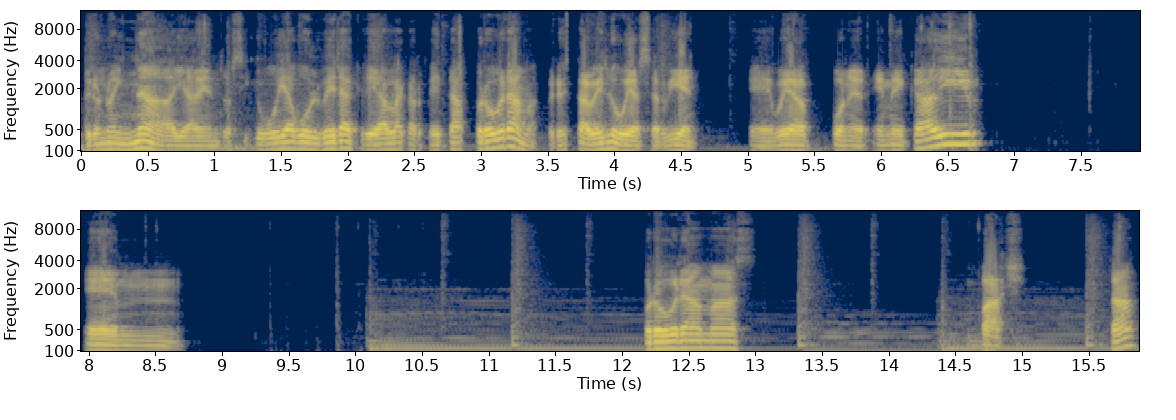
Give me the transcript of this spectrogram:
pero no hay nada ahí adentro, así que voy a volver a crear la carpeta programas, pero esta vez lo voy a hacer bien. Eh, voy a poner mkdir. Em, programas bash. ¿Está?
